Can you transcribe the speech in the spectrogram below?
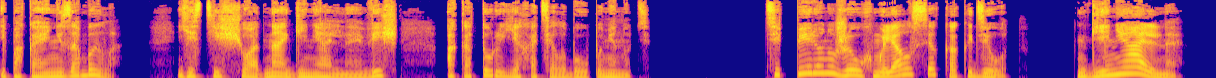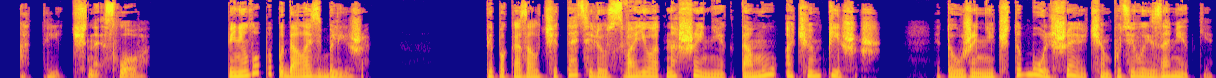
и пока я не забыла. Есть еще одна гениальная вещь, о которой я хотела бы упомянуть. Теперь он уже ухмылялся, как идиот. Гениальная! Отличное слово. Пенелопа подалась ближе. Ты показал читателю свое отношение к тому, о чем пишешь. Это уже нечто большее, чем путевые заметки,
